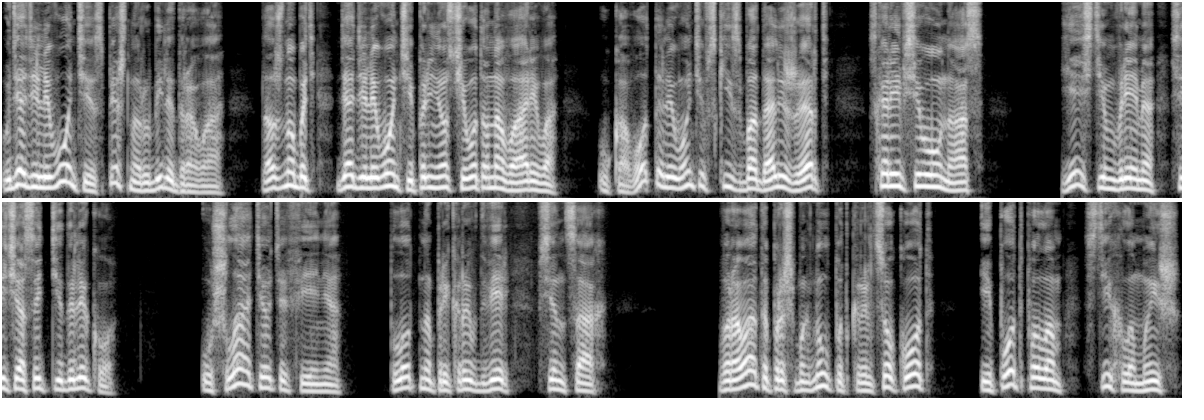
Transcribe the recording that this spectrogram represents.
У дяди Левонтия спешно рубили дрова. Должно быть, дядя Левонтий принес чего-то наварево. У кого-то Левонтьевские сбодали жерть, скорее всего, у нас. Есть им время сейчас идти далеко. Ушла тетя Феня, плотно прикрыв дверь в сенцах. Воровато прошмыгнул под крыльцо кот, и под полом стихла мышь.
